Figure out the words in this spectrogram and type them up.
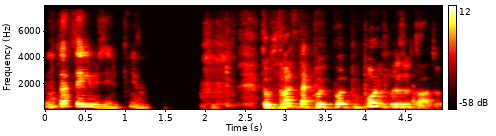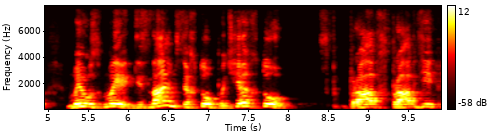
Ну, карта иллюзий. не. Тобто, давайте так по, по, по результату. Ми, ми дізнаємося, хто пече, хто справ, справді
